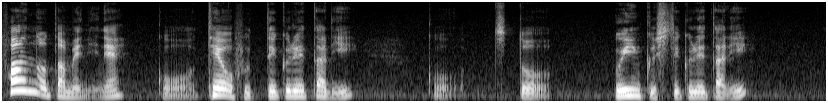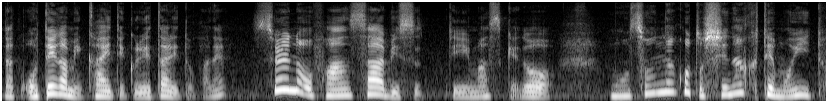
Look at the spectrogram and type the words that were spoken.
ファンのためにねこう手を振ってくれたりこうちょっとウインクしてくれたりなんかお手紙書いてくれたりとかね。そういうのをファンサービスって言いますけどもうそんなことしなくてもいいと。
